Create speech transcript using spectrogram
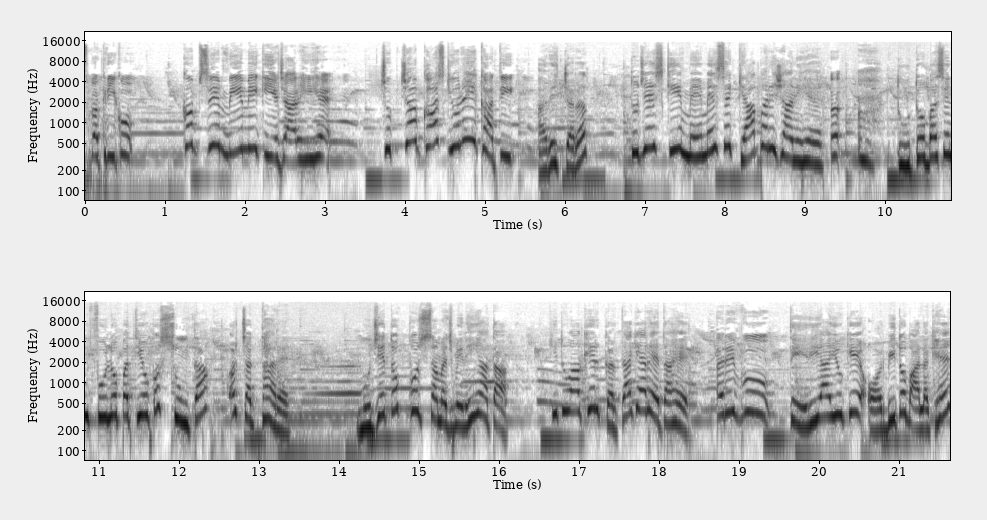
इस बकरी को। कब से मे में किए जा रही है। चुपचाप घास क्यों नहीं खाती? अरे चरक तुझे इसकी मेमे से क्या परेशानी है? तू तो बस इन फूलों पत्तियों को सूंघता और चखता रहे। मुझे तो कुछ समझ में नहीं आता कि तू आखिर करता क्या रहता है। अरे वो तेरी आयु के और भी तो बालक हैं।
